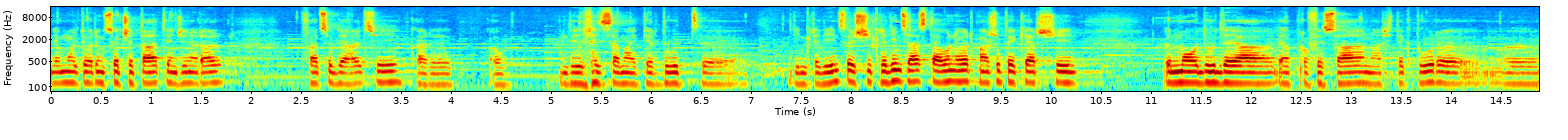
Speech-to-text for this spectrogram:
de multe ori în societate, în general, față de alții care au unde le s-a mai pierdut uh, din credință și credința asta uneori mă ajută chiar și în modul de a, de a profesa în arhitectură, uh,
